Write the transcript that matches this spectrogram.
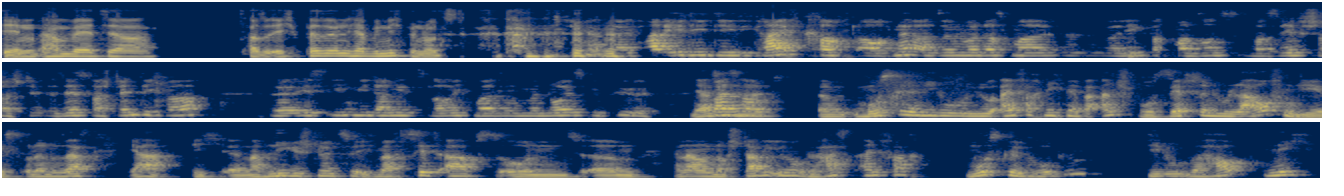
Den haben wir jetzt ja, also ich persönlich habe ihn nicht benutzt. Ja, gerade hier die, die, die Greifkraft auch, ne? Also wenn man das mal überlegt, was man sonst, was selbstverständlich war, äh, ist irgendwie dann jetzt, glaube ich, mal so ein neues Gefühl. Ja, das sind halt ähm, Muskeln, die du, du einfach nicht mehr beanspruchst. Selbst wenn du laufen gehst oder du sagst, ja, ich äh, mache Liegestütze, ich mache Sit-Ups und ähm, keine Ahnung, noch Stabi-Übungen. Du hast einfach Muskelgruppen, die du überhaupt nicht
